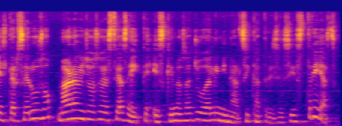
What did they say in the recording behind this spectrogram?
El tercer uso maravilloso de este aceite es que nos ayuda a eliminar cicatrices y estrías.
